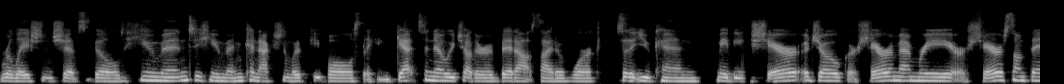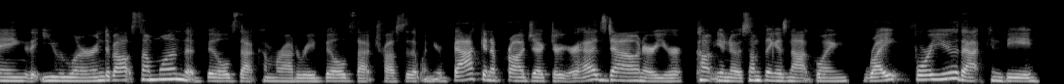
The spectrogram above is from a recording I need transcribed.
relationships, build human to human connection with people so they can get to know each other a bit outside of work so that you can maybe share a joke or share a memory or share something that you learned about someone that builds that camaraderie, builds that trust so that when you're back in a project or your head's down or you're, you know, something is not going right for you, that can be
